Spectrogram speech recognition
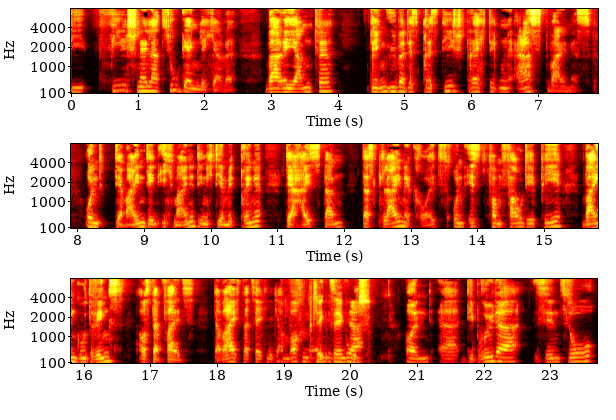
die viel schneller zugänglichere Variante gegenüber des prestigeträchtigen Erstweines. Und der Wein, den ich meine, den ich dir mitbringe, der heißt dann das kleine Kreuz und ist vom VDP Weingut Rings aus der Pfalz. Da war ich tatsächlich am Wochenende. Klingt sehr gut. Und äh, die Brüder sind so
